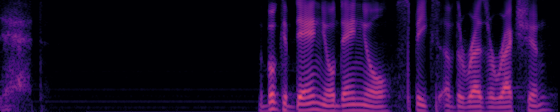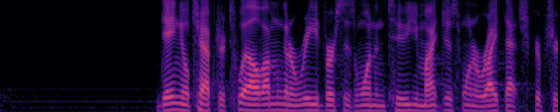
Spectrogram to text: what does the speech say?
dead. The book of Daniel, Daniel speaks of the resurrection. Daniel chapter 12, I'm going to read verses 1 and 2. You might just want to write that scripture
